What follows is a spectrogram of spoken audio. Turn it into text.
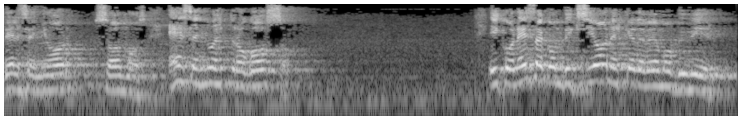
del Señor somos. Ese es nuestro gozo. Y con esa convicción es que debemos vivir.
